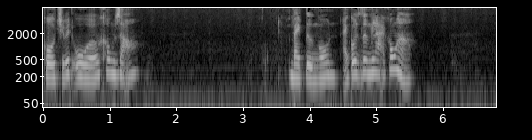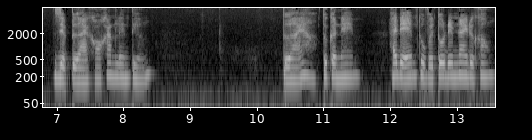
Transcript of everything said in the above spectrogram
Cô chỉ biết u ớ không rõ. Bạch tử ngôn, Anh có dừng lại không hả? Diệp tử ái khó khăn lên tiếng. Tử ái à Tôi cần em. Hãy để em thuộc về tôi đêm nay được không?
